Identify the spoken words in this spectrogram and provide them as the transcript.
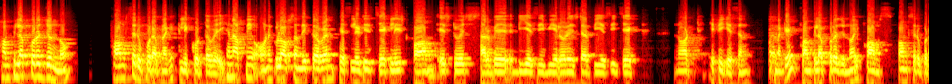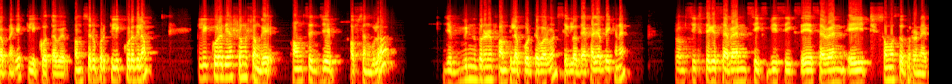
ফর্ম ফিল আপ করার জন্য ফর্মস এর উপর আপনাকে ক্লিক করতে হবে। এখানে আপনি অনেকগুলো অপশন দেখতে পাবেন। Facilities check list form S to S survey DAC BLO register PSC check notification আপনাকে ফর্ম ফিল আপ করার জন্য এই ফর্মস ফর্মস এর উপর আপনাকে ক্লিক করতে হবে। ফর্মস এর উপর ক্লিক করে দিলাম। ক্লিক করে দেওয়ার সঙ্গে সঙ্গে ফর্মস এর যে অপশনগুলো যে বিভিন্ন ধরনের ফর্ম ফিল আপ করতে পারবেন, সেগুলো দেখা যাবে এখানে। ফ্রম সিক্স থেকে seven six B six A seven eight সমস্ত ধরনের।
